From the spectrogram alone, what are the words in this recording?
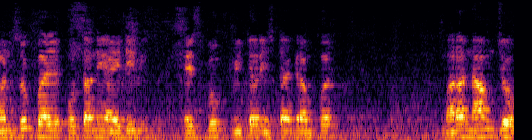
મનસુખભાઈએ પોતાની આઈડી, ફેસબુક, ટ્વિટર, ઇન્સ્ટાગ્રામ પર મારા નામ જો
